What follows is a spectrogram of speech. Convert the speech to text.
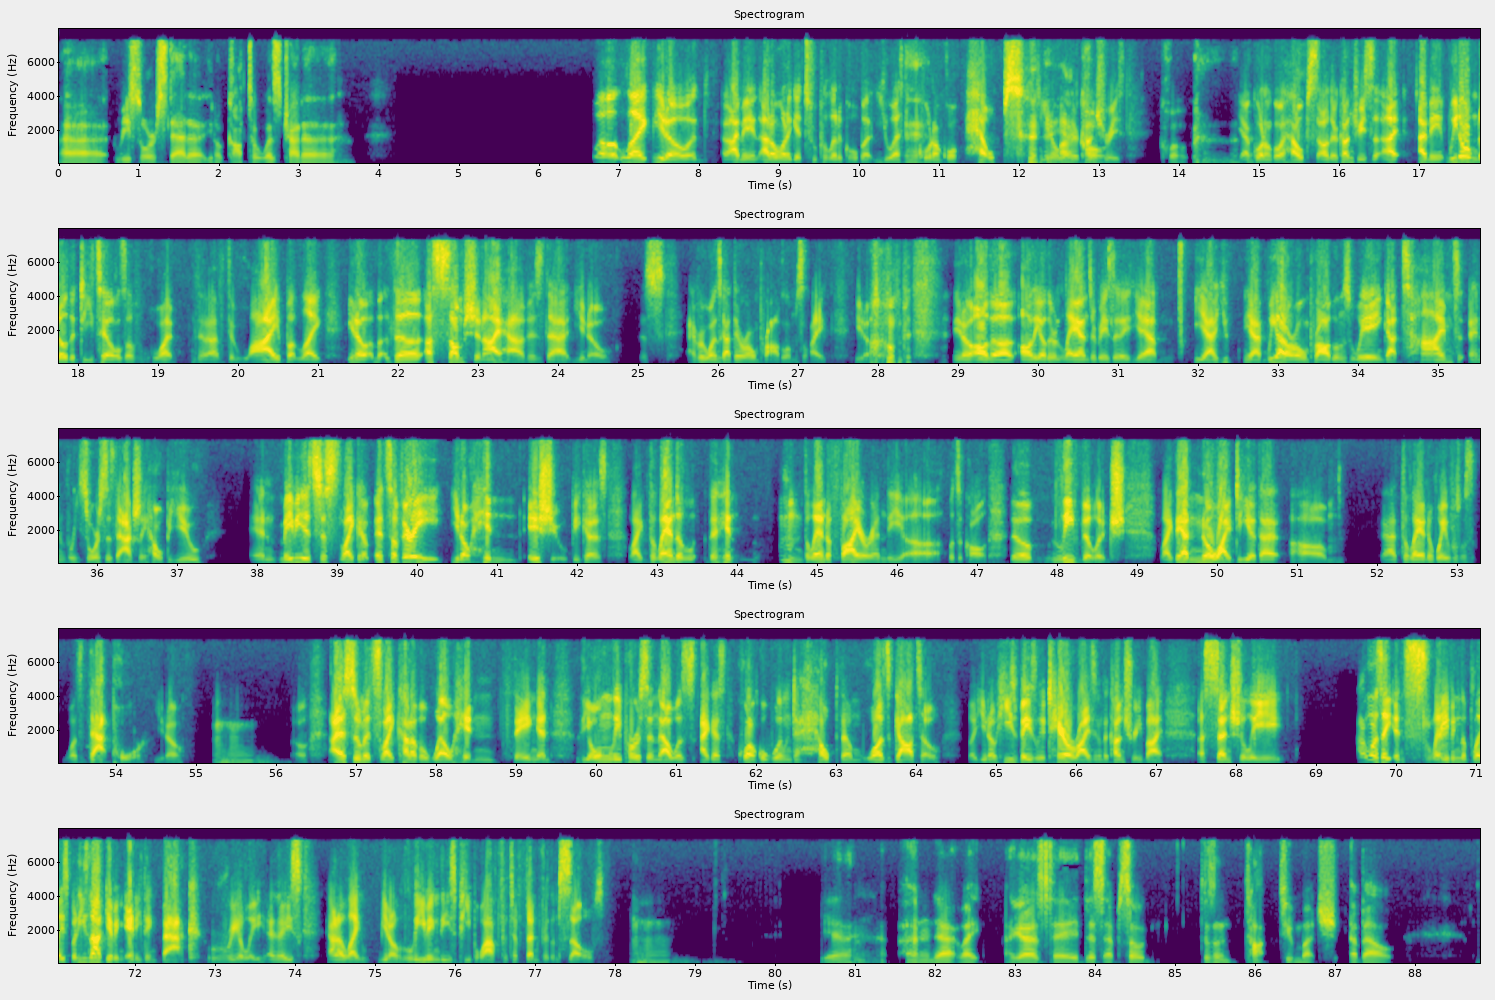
uh, resource that uh, you know Gato was trying to? Well, like you know, I mean, I don't want to get too political, but U.S. Yeah. quote unquote helps you know yeah, other countries quote. yeah, quote unquote helps other countries. I I mean, we don't know the details of what of the why, but like you know, the assumption I have is that you know this everyone's got their own problems. Like you know, you know all the all the other lands are basically yeah yeah you yeah we got our own problems. We ain't got time to, and resources to actually help you and maybe it's just like a, it's a very you know hidden issue because like the land of the hit the land of fire and the uh what's it called? The leaf village. Like they had no idea that um that the land of waves was was that poor you know? Mm-hmm. so i assume it's like kind of a well hidden thing and the only person that was i guess quote unquote willing to help them was gato but you know he's basically terrorizing the country by essentially I don't want to say enslaving the place, but he's not giving anything back really, and he's kind of like you know leaving these people out for, to fend for themselves. Mm-hmm. Yeah, other than that, like I gotta say, this episode doesn't talk too much about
